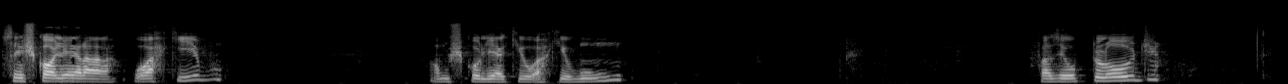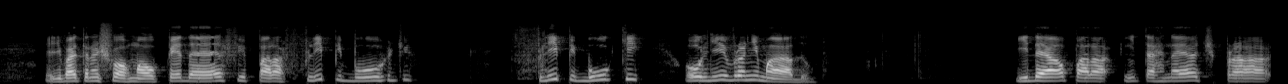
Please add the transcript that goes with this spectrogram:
Você escolherá o arquivo Vamos escolher aqui o arquivo 1. Fazer o upload. Ele vai transformar o PDF para Flipboard, Flipbook ou livro animado. Ideal para internet, para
